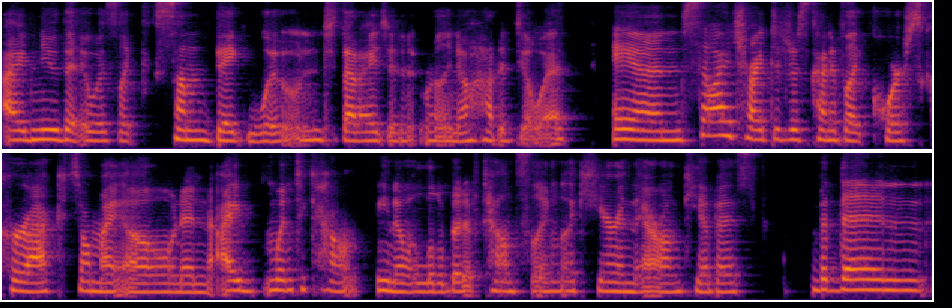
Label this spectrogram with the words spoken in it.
I knew that it was like some big wound that i didn't really know how to deal with. And so i tried to just kind of like course correct on my own. And i went to count you know a little bit of counseling like here and there on campus but then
